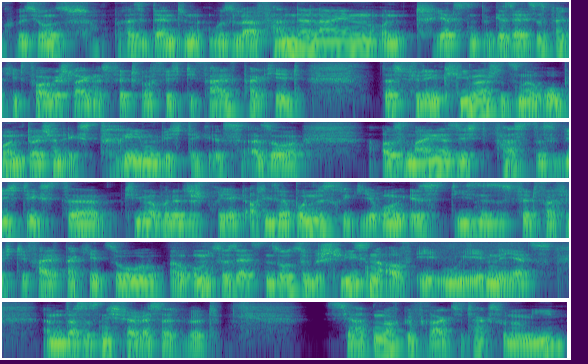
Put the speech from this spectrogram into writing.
Kommissionspräsidentin Ursula von der Leyen und jetzt ein Gesetzespaket vorgeschlagen, das Fit for 55 Paket das für den Klimaschutz in Europa und Deutschland extrem wichtig ist. Also aus meiner Sicht fast das wichtigste klimapolitische Projekt auch dieser Bundesregierung ist, dieses Fit for 55-Paket so äh, umzusetzen, so zu beschließen auf EU-Ebene jetzt, ähm, dass es nicht verwässert wird. Sie hatten noch gefragt zur Taxonomie.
